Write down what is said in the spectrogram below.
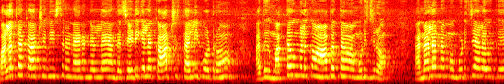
பலத்த காற்று வீசுகிற நேரங்களில் அந்த செடிகளை காற்று தள்ளி போட்டுரும். அது மற்றவங்களுக்கும் ஆபத்தாக முடிஞ்சிடும் அதனால் நம்ம முடிஞ்ச அளவுக்கு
